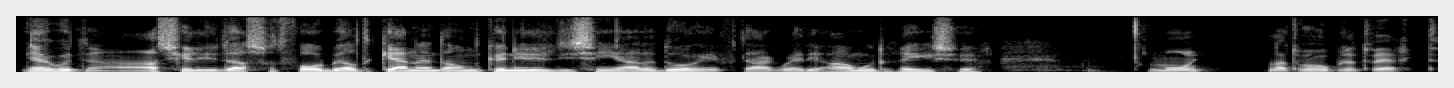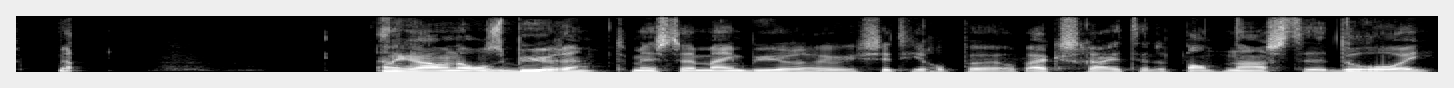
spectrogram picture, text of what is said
ja, goed. Als jullie dat soort voorbeelden kennen, dan kunnen jullie die signalen doorgeven daar bij die armoederegisseur. Mooi. Laten we hopen dat het werkt. Ja. En dan gaan we naar onze buren, tenminste mijn buren. Ik zit hier op, uh, op Exrite in het pand naast uh, de Rooi.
